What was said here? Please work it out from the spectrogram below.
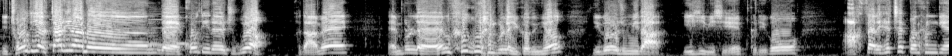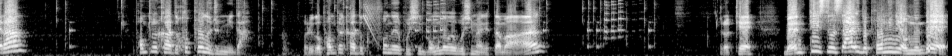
이 조디악 짝이라는, 네, 코디를 주고요. 그 다음에, 엠블렘, 흑우 엠블렘 있거든요. 이걸 줍니다. 20, 20. 그리고 악사리 해체권 한 개랑 펌플카드 쿠폰을 줍니다. 그리고 펌플카드 쿠폰을 보시, 목록을 보시면 알겠다만. 이렇게 멘티스 사이드 봉인이 없는데,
